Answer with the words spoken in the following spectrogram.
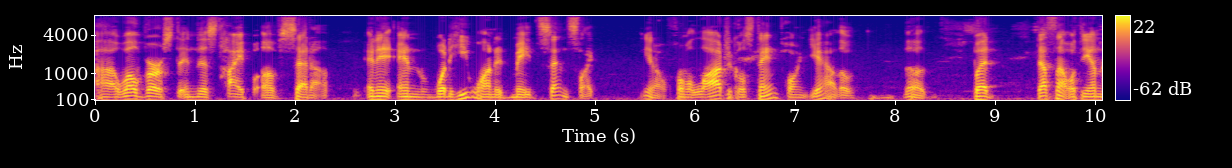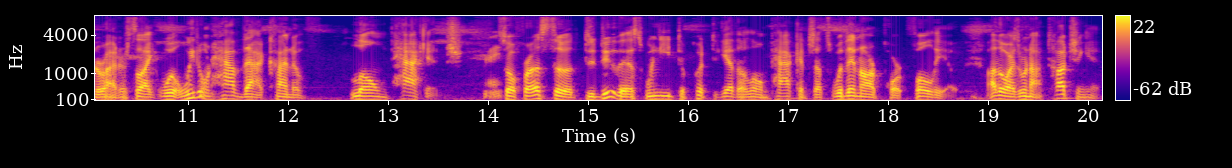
uh, well versed in this type of setup, and it and what he wanted made sense, like you know, from a logical standpoint, yeah, the the but that's not what the underwriters are like. Well, we don't have that kind of loan package. Right. So for us to, to do this, we need to put together a loan package that's within our portfolio. Otherwise, we're not touching it.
